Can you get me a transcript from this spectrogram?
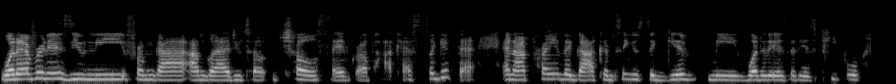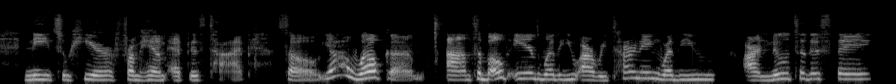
whatever it is you need from God. I'm glad you to- chose Save Girl podcast to get that. And I pray that God continues to give me what it is that his people need to hear from him at this time. So, y'all welcome um, to both ends whether you are returning, whether you are new to this thing,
